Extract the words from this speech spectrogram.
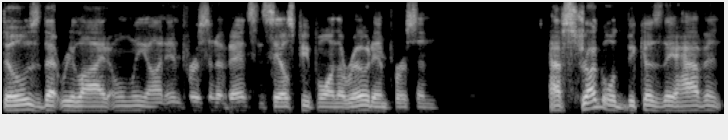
Those that relied only on in person events and salespeople on the road in person have struggled because they haven't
